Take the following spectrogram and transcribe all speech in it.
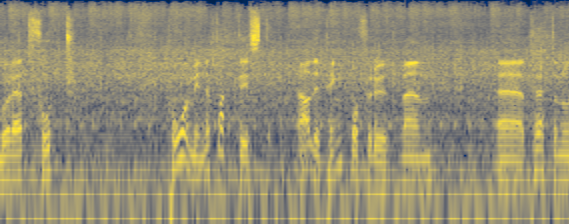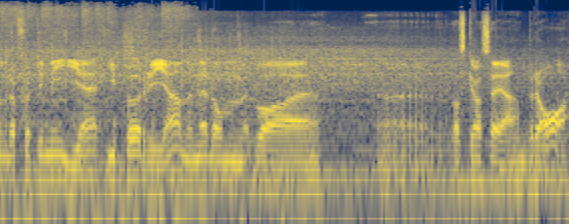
Går rätt fort. Påminner faktiskt, jag har aldrig tänkt på förut, men eh, 1349 i början när de var, eh, vad ska jag säga, bra.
